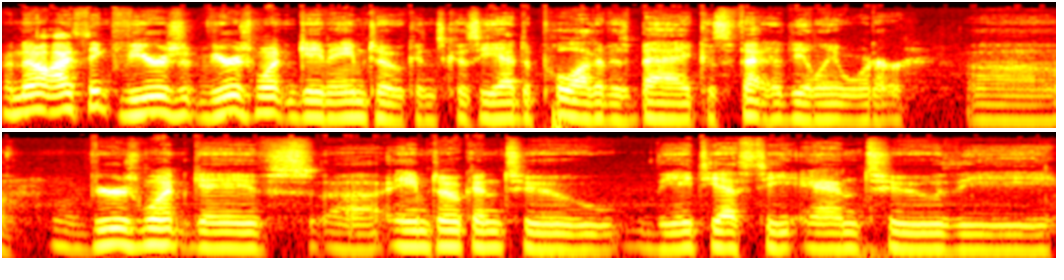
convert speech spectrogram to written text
no, I think Veers Veers went and gave aim tokens because he had to pull out of his bag because Fett had the only order. Uh, Veers went gave uh, aim token to the ATST and to the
